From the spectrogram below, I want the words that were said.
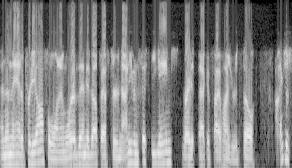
and then they had a pretty awful one. And where have they ended up after not even fifty games, right back at five hundred. So I just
